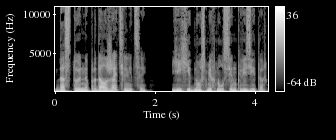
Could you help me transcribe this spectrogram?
«Достойной продолжательницей?» — ехидно усмехнулся инквизитор.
